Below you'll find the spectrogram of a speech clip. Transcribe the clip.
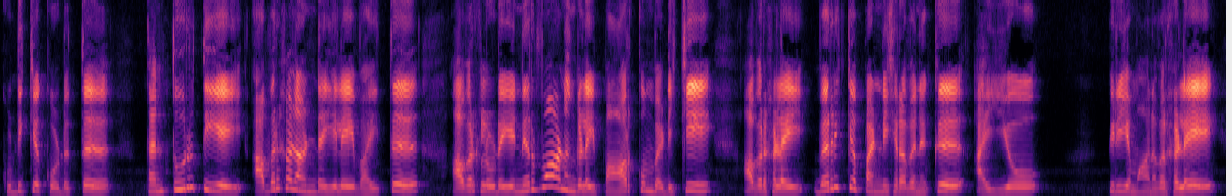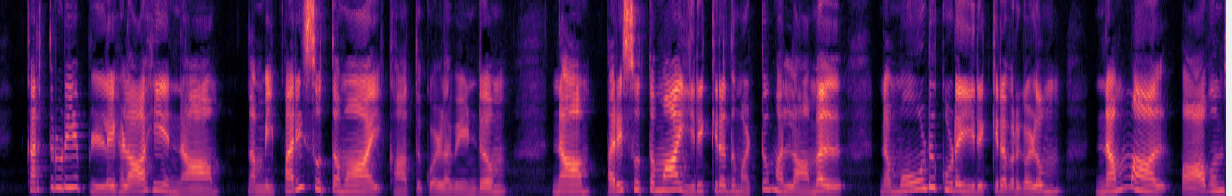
குடிக்க கொடுத்து தன் துருத்தியை அவர்கள் அண்டையிலே வைத்து அவர்களுடைய நிர்வாணங்களை பார்க்கும்படிக்கு அவர்களை வெறிக்க பண்ணுகிறவனுக்கு ஐயோ பிரியமானவர்களே கர்த்தருடைய பிள்ளைகளாகிய நாம் நம்மை பரிசுத்தமாய் காத்து கொள்ள வேண்டும். நாம் பரிசுத்தமாய் இருக்கிறது மட்டுமல்லாமல் நம்மோடு கூட இருக்கிறவர்களும் நம்மால் பாவம்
